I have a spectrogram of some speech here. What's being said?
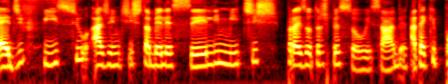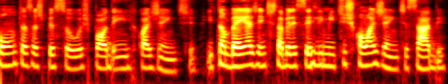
é difícil a gente estabelecer limites para as outras pessoas, sabe? Até que ponto essas pessoas podem ir com a gente? E também a gente estabelecer limites com a gente, sabe?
